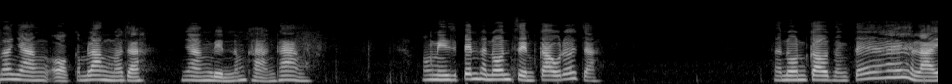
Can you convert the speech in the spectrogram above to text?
มายางออกกำลังเนาะจ้ะยางเล่นน้ำขางทางห้องนี้จะเป็นถนนเส้นเก่าเด้อจ้ะถนนเก่าตั้งแต่หลาย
